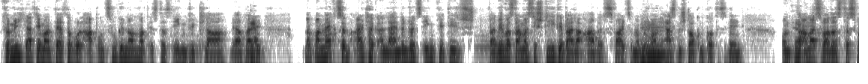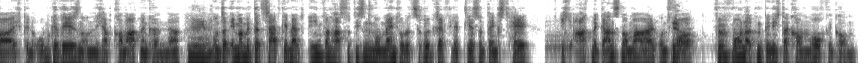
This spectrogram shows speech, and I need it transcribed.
für mich als jemand, der sowohl ab und zugenommen hat, ist das irgendwie klar, ja, weil ja. Man, man, merkt so im Alltag allein, wenn du jetzt irgendwie die, bei mir war es damals die Stiege bei der Arbeit, das war halt so mein mhm. am ersten Stock, um Gottes Willen. Und ja. damals war das, das war, ich bin oben gewesen und ich habe kaum atmen können, ja. Mhm. Und dann immer mit der Zeit gemerkt, irgendwann hast du diesen Moment, wo du zurückreflektierst und denkst, hey, ich atme ganz normal und ja. vor fünf Monaten bin ich da kaum hochgekommen.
